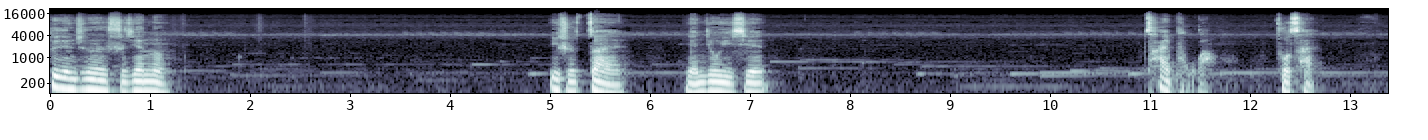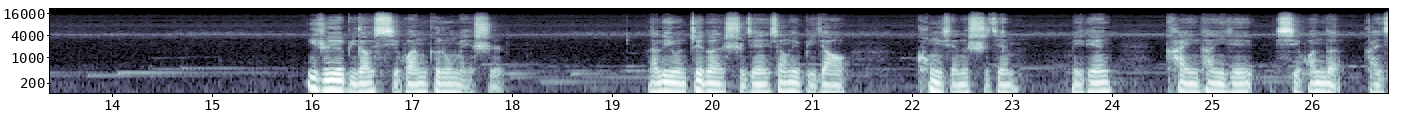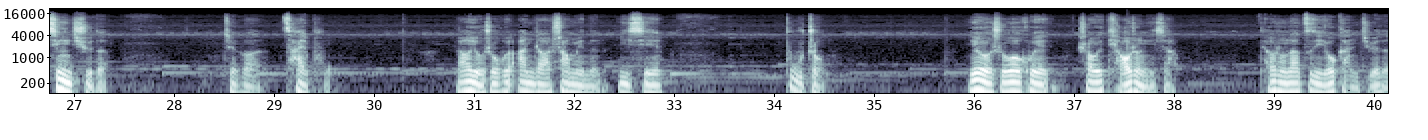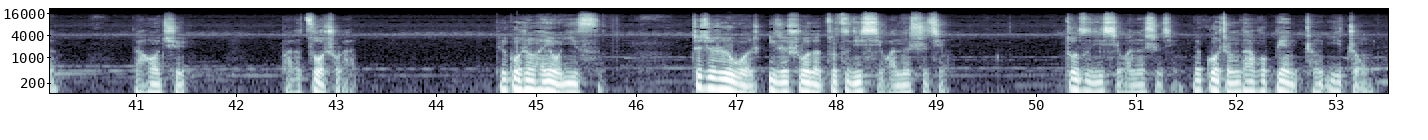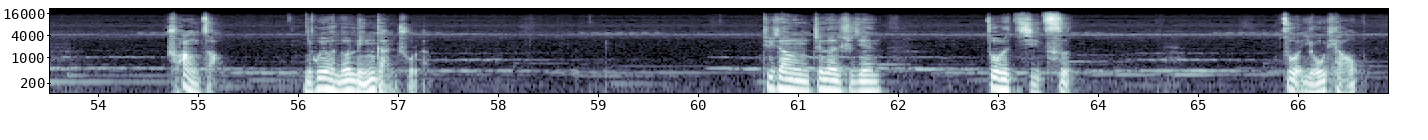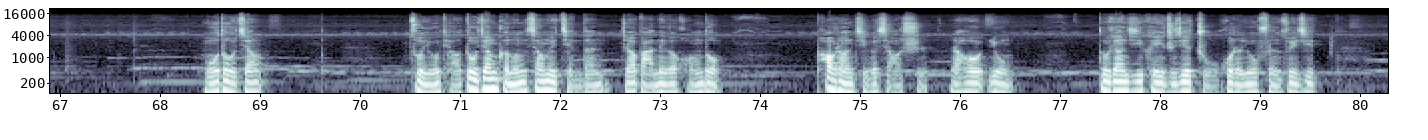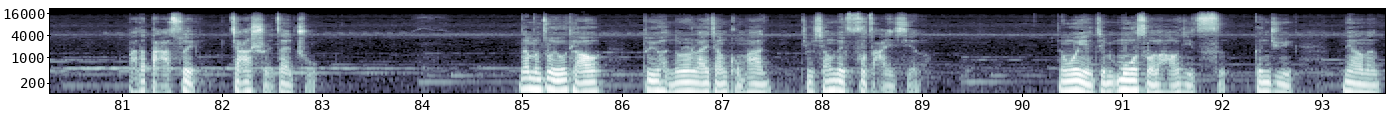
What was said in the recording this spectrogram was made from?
最近这段时间呢，一直在研究一些菜谱啊，做菜，一直也比较喜欢各种美食。那利用这段时间相对比较空闲的时间，每天看一看一些喜欢的、感兴趣的这个菜谱。然后有时候会按照上面的一些步骤，也有时候会稍微调整一下，调整到自己有感觉的，然后去把它做出来。这个过程很有意思，这就是我一直说的做自己喜欢的事情，做自己喜欢的事情。那过程它会变成一种创造，你会有很多灵感出来。就像这段时间做了几次做油条、磨豆浆、做油条，豆浆可能相对简单，只要把那个黄豆泡上几个小时，然后用豆浆机可以直接煮，或者用粉碎机把它打碎，加水再煮。那么做油条对于很多人来讲，恐怕就相对复杂一些了。那我也就摸索了好几次，根据那样的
